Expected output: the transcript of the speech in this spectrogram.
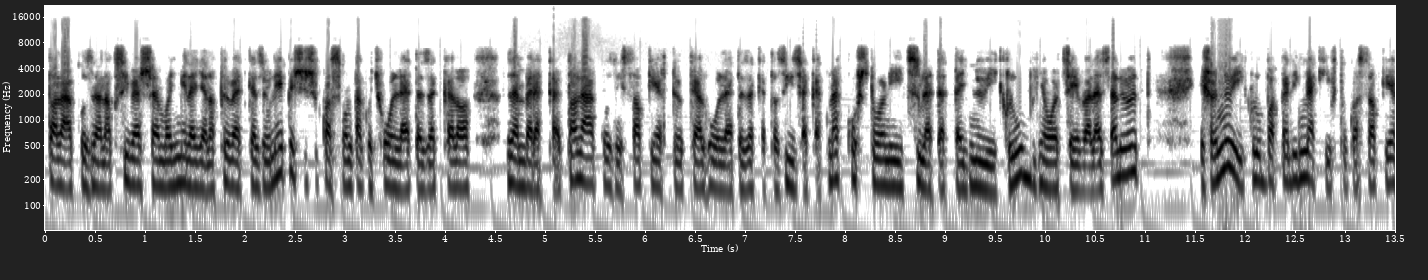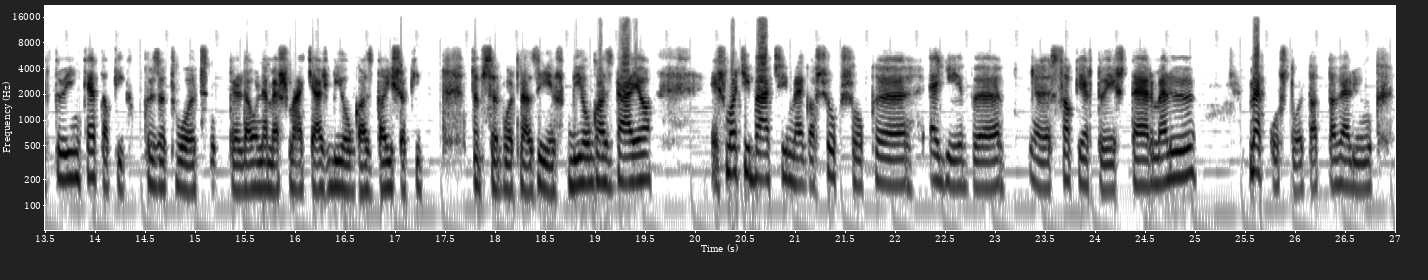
találkoznának szívesen, vagy mi legyen a következő lépés, és ők azt mondták, hogy hol lehet ezekkel az emberekkel találkozni, szakértőkkel, hol lehet ezeket az ízeket megkóstolni. Így született egy női klub 8 évvel ezelőtt, és a női klubba pedig meghívtuk a szakértőinket, akik között volt például Nemes Mátyás biogazda is, aki többször volt már az év biogazdája, és Matyi bácsi, meg a sok-sok egyéb szakértő és termelő megkóstoltatta velünk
